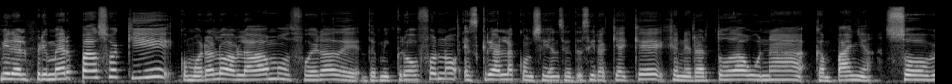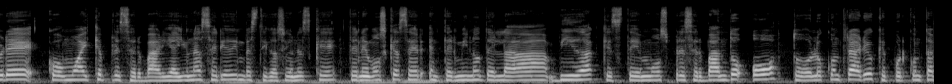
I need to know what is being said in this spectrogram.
Mira, el primer paso aquí, como ahora lo hablábamos fuera de, de micrófono, es crear la conciencia. Es decir, aquí hay que generar toda una campaña sobre cómo hay que preservar y hay una serie de investigaciones que tenemos que hacer en términos de la vida que estemos preservando o todo lo contrario, que por contaminación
